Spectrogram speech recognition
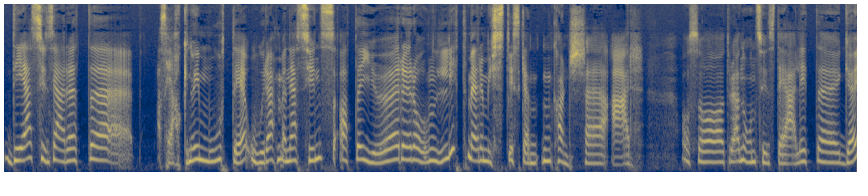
Det syns jeg er et eh, Altså, jeg har ikke noe imot det ordet, men jeg syns at det gjør rollen litt mer mystisk enn den kanskje er. Og så tror jeg noen syns det er litt uh, gøy.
